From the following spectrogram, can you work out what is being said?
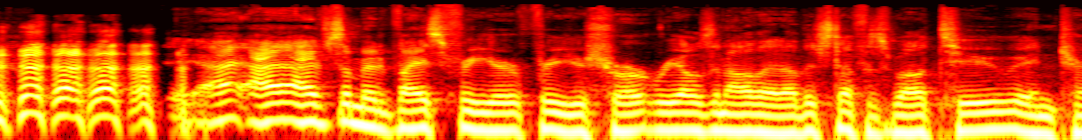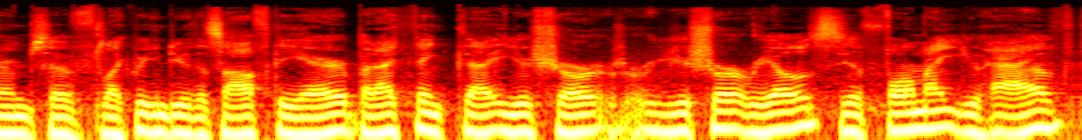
I, I, have some advice for your for your short reels and all that other stuff as well too. In terms of like we can do this off the air, but I think that your short your short reels, the format you have,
